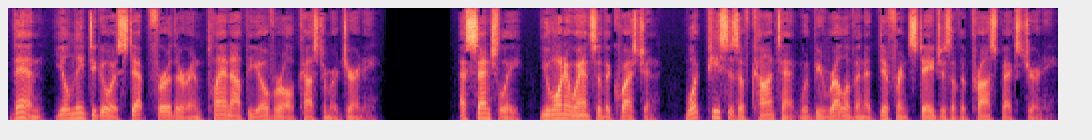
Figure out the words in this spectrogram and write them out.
Then, you'll need to go a step further and plan out the overall customer journey. Essentially, you want to answer the question what pieces of content would be relevant at different stages of the prospect's journey?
